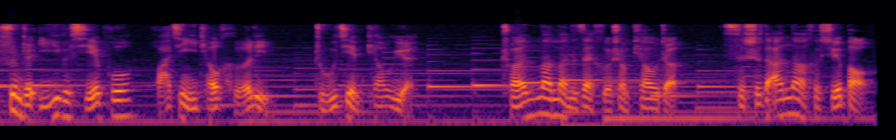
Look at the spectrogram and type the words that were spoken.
顺着一个斜坡滑进一条河里，逐渐飘远。船慢慢地在河上飘着。此时的安娜和雪宝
